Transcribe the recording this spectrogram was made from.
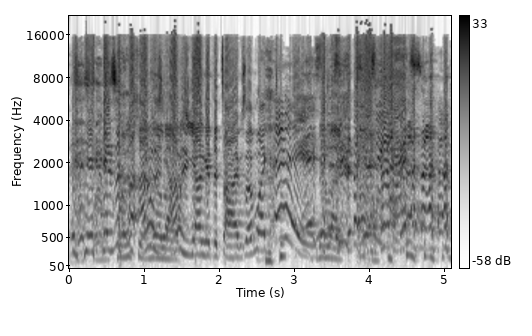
And so I, was, I was young at the time so i'm like hey They're like, oh.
